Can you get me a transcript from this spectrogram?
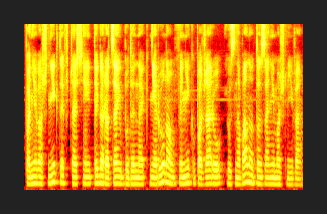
ponieważ nigdy wcześniej tego rodzaju budynek nie runął w wyniku pożaru i uznawano to za niemożliwe.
